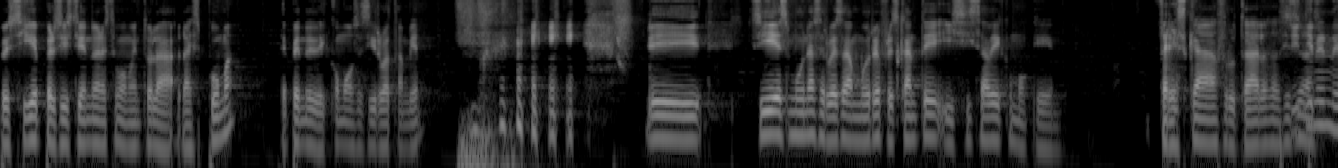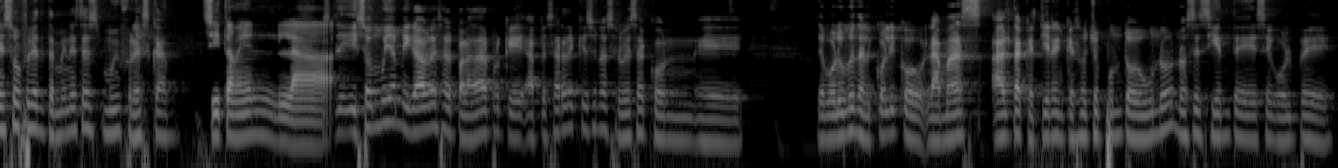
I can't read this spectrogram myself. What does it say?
pues sigue persistiendo en este momento la, la espuma. Depende de cómo se sirva también. y sí, es muy- una cerveza muy refrescante y sí sabe como que fresca, frutal. O sea, sí, Sí, tienen eso, fíjate, también esta es muy fresca. sí, también la... Y son muy amigables al paladar porque a pesar de que es una cerveza con eh, de volumen alcohólico la más alta que tienen, que es 8.1, no se siente ese golpe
